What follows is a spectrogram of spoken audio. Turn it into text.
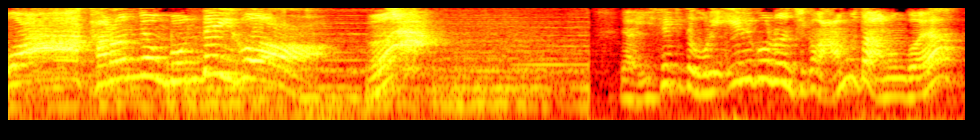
와, 다른 명 뭔데, 이거? 으아! 야, 이 새끼들 우리 1군은 지금 아무도 안 온 거야?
